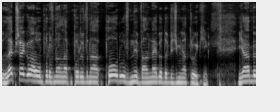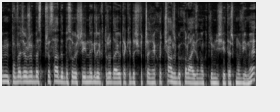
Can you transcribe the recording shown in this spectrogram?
lepszego albo porówna, porówna, porównywalnego do Wiedźmina Trójki. Ja bym powiedział, że bez przesady, bo są jeszcze inne gry, które dają takie doświadczenie, chociażby Horizon, o którym dzisiaj też mówimy,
